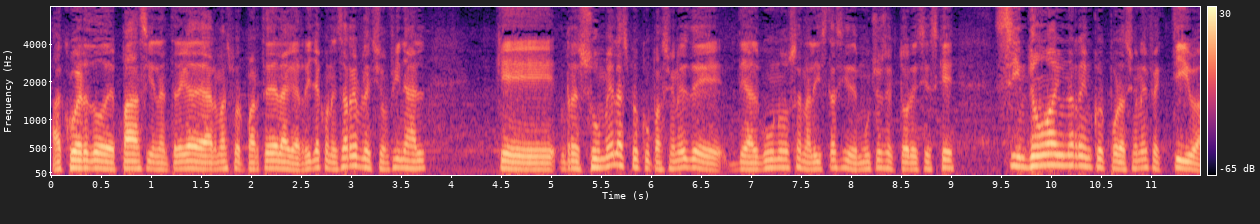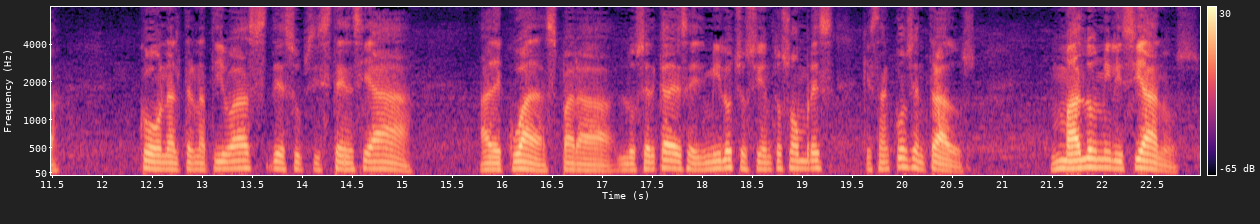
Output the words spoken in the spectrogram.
acuerdo de paz y en la entrega de armas por parte de la guerrilla, con esa reflexión final que resume las preocupaciones de, algunos analistas y de muchos sectores, y es que si no hay una reincorporación efectiva con alternativas de subsistencia adecuadas para los cerca de 6.800 hombres que están concentrados, más los milicianos,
